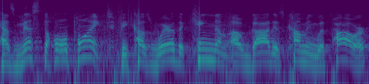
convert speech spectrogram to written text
has missed the whole point because where the kingdom of God is coming with power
